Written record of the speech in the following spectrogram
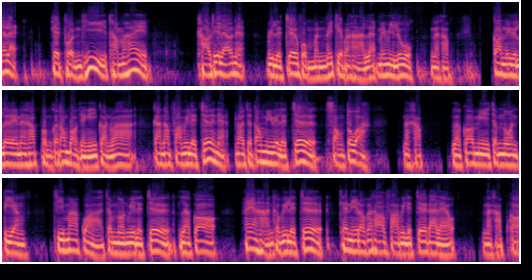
นั่นแหละ เหตุผลที่ทำให้คราวที่แล้วเนี่ยวิลเลจเจอร์ผมมันไม่เก็บอาหารและไม่มีลูกนะครับ ก่อนอื่นเลยนะครับ ผมก็ต้องบอกอย่างนี้ก่อนว่าการทำฟาร์มวิลเลจเจอร์เนี่ยเราจะต้องมีวิลเลจเจอร์สองตัวนะครับ แล้วก็มีจำนวนเตียงที่มากกว่าจำนวนวิลเลเจอร์แล้วก็ให้อาหารกับวิลเลเจอร์แค่นี้เราก็ทำฟาร์มวิลเลเจอร์ได้แล้วนะครับ ก็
